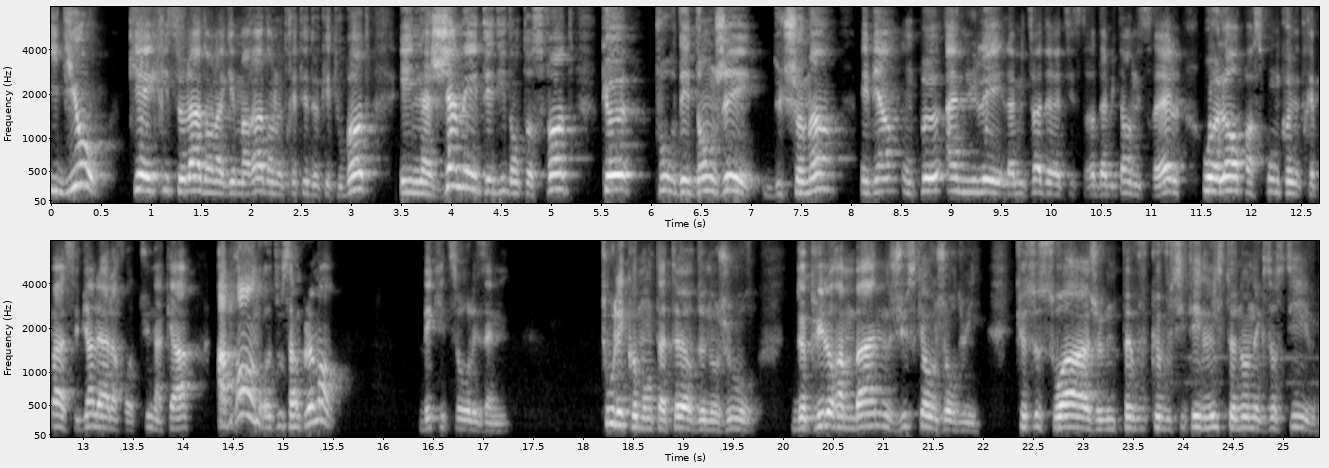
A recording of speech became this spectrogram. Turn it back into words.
idiot qui a écrit cela dans la Gemara, dans le traité de Ketubot, et il n'a jamais été dit dans Tosfot que pour des dangers du chemin, eh bien, on peut annuler la mitzvah d'habiter en Israël, ou alors parce qu'on ne connaîtrait pas assez bien les halachot. Tu n'as qu'à apprendre, tout simplement. Bekitsour, les amis. Tous les commentateurs de nos jours, depuis le Ramban jusqu'à aujourd'hui, que ce soit, je ne peux que vous citer une liste non exhaustive,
